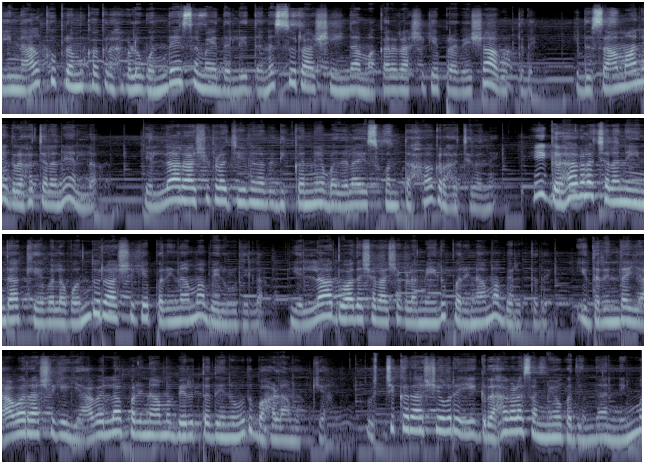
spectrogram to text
ಈ ನಾಲ್ಕು ಪ್ರಮುಖ ಗ್ರಹಗಳು ಒಂದೇ ಸಮಯದಲ್ಲಿ ಧನಸ್ಸು ರಾಶಿಯಿಂದ ಮಕರ ರಾಶಿಗೆ ಪ್ರವೇಶ ಆಗುತ್ತದೆ. ಇದು ಸಾಮಾನ್ಯ ಗ್ರಹ ಚಲನೆ ಅಲ್ಲ. ಎಲ್ಲ ರಾಶಿಗಳ ಜೀವನದ ದಿಕ್ಕನ್ನೇ ಬದಲಾಯಿಸುವಂತಹ ಗ್ರಹ ಚಲನೆ. ಈ ಗ್ರಹಗಳ ಚಲನೆಯಿಂದ ಕೇವಲ ಒಂದು ರಾಶಿಗೆ ಪರಿಣಾಮ ಬೀರುವುದಿಲ್ಲ. ಎಲ್ಲ ದ್ವಾದಶ ರಾಶಿಗಳ ಮೇಲೂ ಪರಿಣಾಮ ಬೀರುತ್ತದೆ. ಇದರಿಂದ ಯಾವ ರಾಶಿಗೆ ಯಾವೆಲ್ಲ ಪರಿಣಾಮ ಬೀರುತ್ತದೆ ಎನ್ನುವುದು ಬಹಳ ಮುಖ್ಯ. ವೃಶ್ಚಿಕ ರಾಶಿಯವರ ಈ ಗ್ರಹಗಳ ಸಂಯೋಗದಿಂದ ನಿಮ್ಮ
